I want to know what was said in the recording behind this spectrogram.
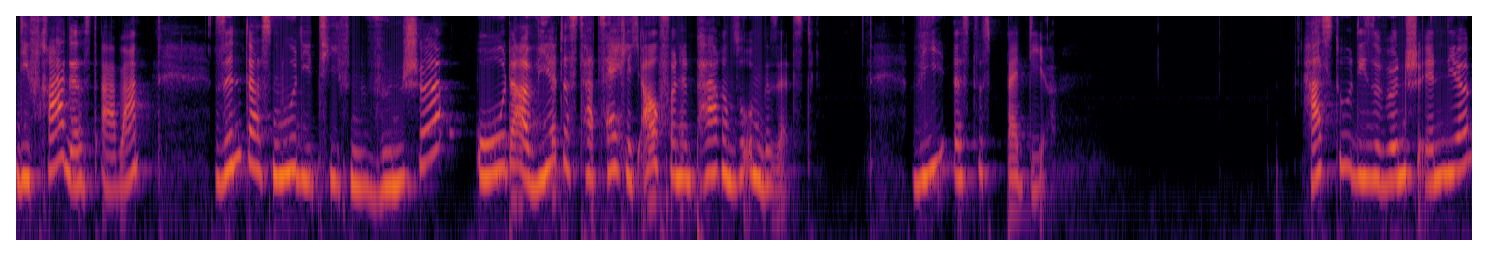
Die Frage ist aber, sind das nur die tiefen Wünsche oder wird es tatsächlich auch von den Paaren so umgesetzt? Wie ist es bei dir? Hast du diese Wünsche in dir?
